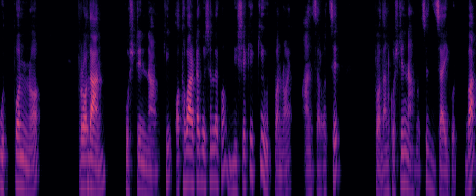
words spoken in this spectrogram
উৎপন্ন প্রধান কুষ্টির নাম কি? অথবা একটা কোয়েশন লেখো, নিষেকে কি উৎপন্ন হয়? আনসার হচ্ছে প্রধান কোষ্ঠীর নাম হচ্ছে জাইগুট বা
